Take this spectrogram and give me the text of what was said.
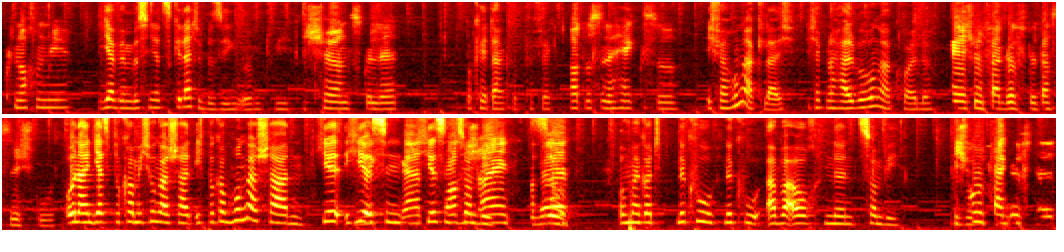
Knochenmehl? Ja, wir müssen jetzt Skelette besiegen irgendwie. Ich höre ein Skelett. Okay, danke, perfekt. Gott ist eine Hexe. Ich verhungere gleich. Ich habe eine halbe Hungerkeule. Okay, ich bin vergiftet, das ist nicht gut. Oh nein, jetzt bekomme ich Hungerschaden. Ich bekomme Hungerschaden. Hier, hier ist ein, hier ist ein Zombie. So. Oh mein Gott, eine Kuh, eine Kuh, aber auch ein Zombie. Ich wurde vergiftet.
